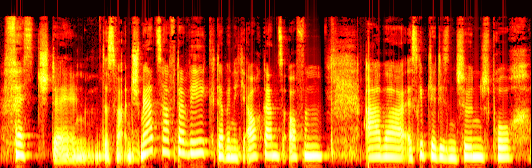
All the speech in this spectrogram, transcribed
feststellen. Das war ein schmerzhafter Weg, da bin ich auch ganz offen. Aber es gibt ja diesen schönen Spruch,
